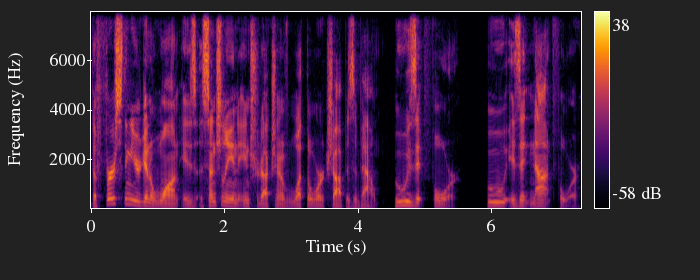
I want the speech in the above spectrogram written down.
the first thing you're going to want is essentially an introduction of what the workshop is about. Who is it for? Who is it not for?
